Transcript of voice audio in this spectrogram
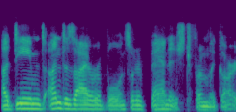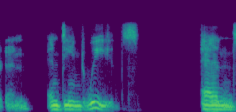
uh, deemed undesirable and sort of banished from the garden and deemed weeds. And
